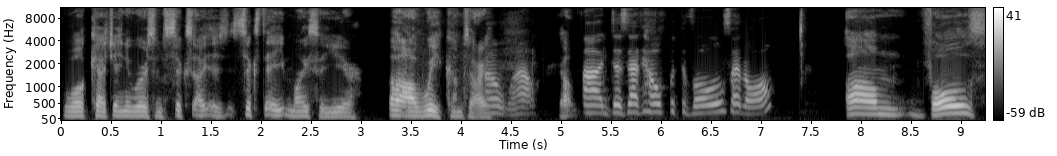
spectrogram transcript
We'll catch anywhere from six uh, six to eight mice a year, uh, a week. I'm sorry. Oh wow. Yep. Uh, does that help with the voles at all? Um, voles.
